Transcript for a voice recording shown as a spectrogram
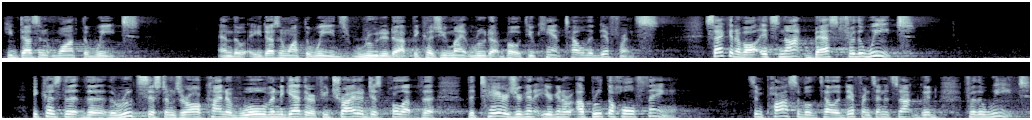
he doesn't want the wheat and the, he doesn't want the weeds rooted up because you might root up both. You can't tell the difference. Second of all, it's not best for the wheat. Because the, the, the, root systems are all kind of woven together. If you try to just pull up the, the tares, you're going you're going to uproot the whole thing. It's impossible to tell the difference, and it's not good for the wheat.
